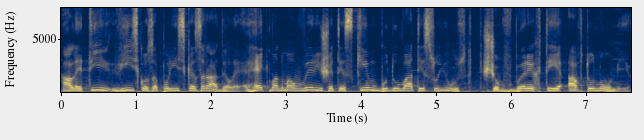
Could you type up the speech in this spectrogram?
Але ті військо Запорізьке зрадили. Гетьман мав вирішити, з ким будувати союз, щоб вберегти автономію.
